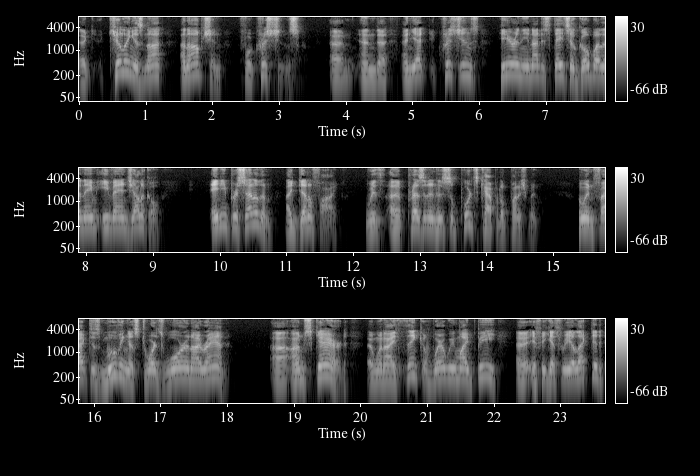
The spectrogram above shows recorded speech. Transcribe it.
Uh, killing is not an option for Christians. Um, and, uh, and yet, Christians here in the United States who go by the name evangelical, 80% of them identify with a president who supports capital punishment, who in fact is moving us towards war in Iran. Uh, I'm scared when I think of where we might be uh, if he gets reelected.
